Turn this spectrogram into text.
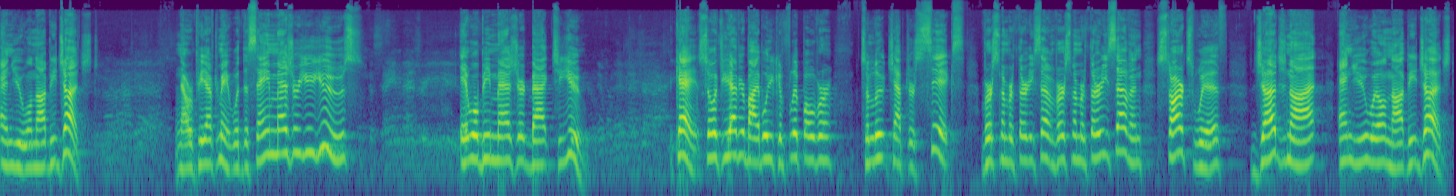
and you will not be judged. Now, repeat after me. With the same measure you use it will be measured back to you. Okay, so if you have your Bible, you can flip over to Luke chapter 6, verse number 37. Verse number 37 starts with, Judge not, and you will not be judged.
